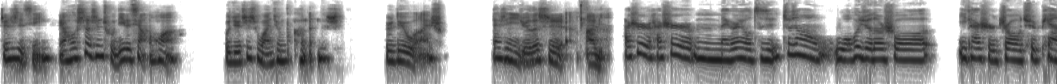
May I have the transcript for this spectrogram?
真实性，然后设身处地的想的话，我觉得这是完全不可能的事情，就是对于我来说。但是你觉得是阿里？还是还是嗯，每个人有自己，就像我会觉得说，一开始 Joe 去骗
